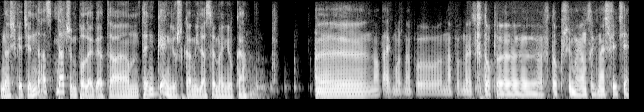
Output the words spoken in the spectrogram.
na świecie. Na, na czym polega ta, ten geniusz Kamila Semeniuka? E, no tak, można, bo na pewno jest w top, e, w top przyjmujących na świecie.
